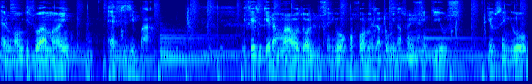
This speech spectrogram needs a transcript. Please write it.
Era o nome de sua mãe, Efzibah. E fez o que era mal aos olhos do Senhor, conforme as abominações dos gentios, que o Senhor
